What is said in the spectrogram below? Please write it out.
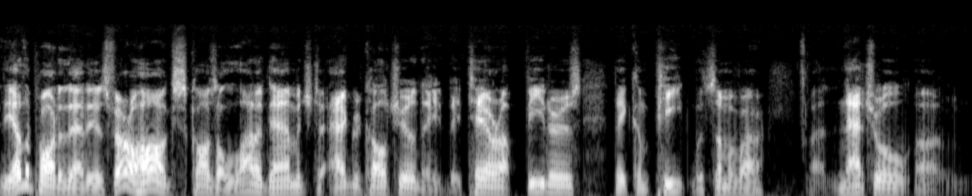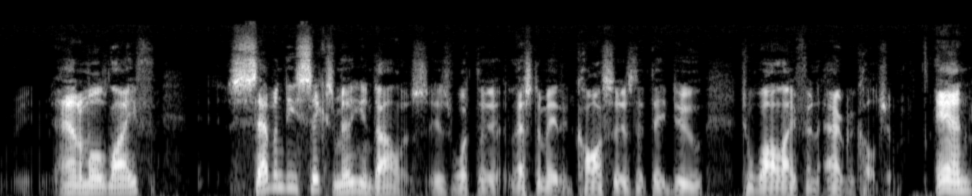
the other part of that is feral hogs cause a lot of damage to agriculture. They, they tear up feeders. They compete with some of our uh, natural uh, animal life. $76 million is what the estimated cost is that they do to wildlife and agriculture. And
